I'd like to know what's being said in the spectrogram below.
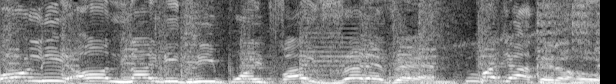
only on 93.5 red FM बजाते रहो।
